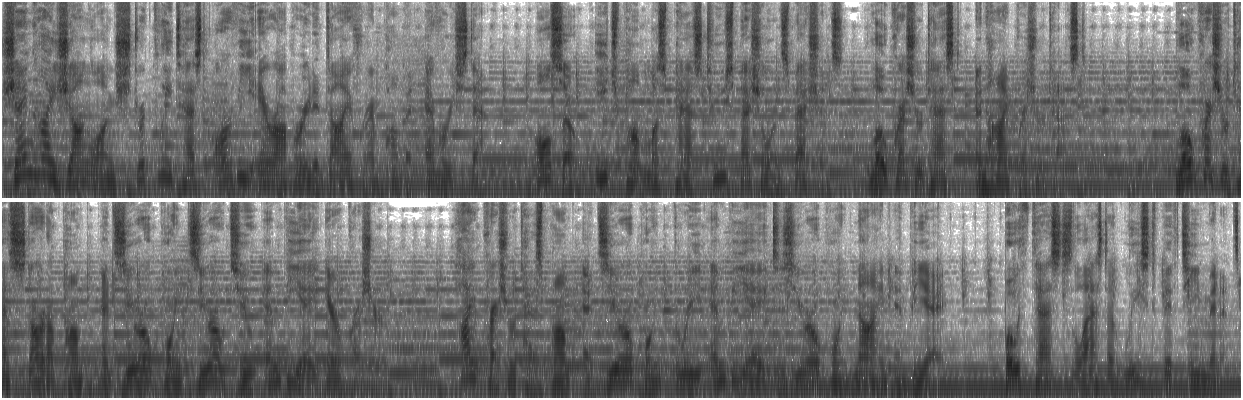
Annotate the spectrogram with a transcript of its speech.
Shanghai Jianglang strictly test RV air-operated diaphragm pump at every step. Also, each pump must pass two special inspections, low pressure test and high pressure test. Low pressure test startup pump at 0.02 MPa air pressure. High pressure test pump at 0.3 MPa to 0.9 MPa. Both tests last at least 15 minutes.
